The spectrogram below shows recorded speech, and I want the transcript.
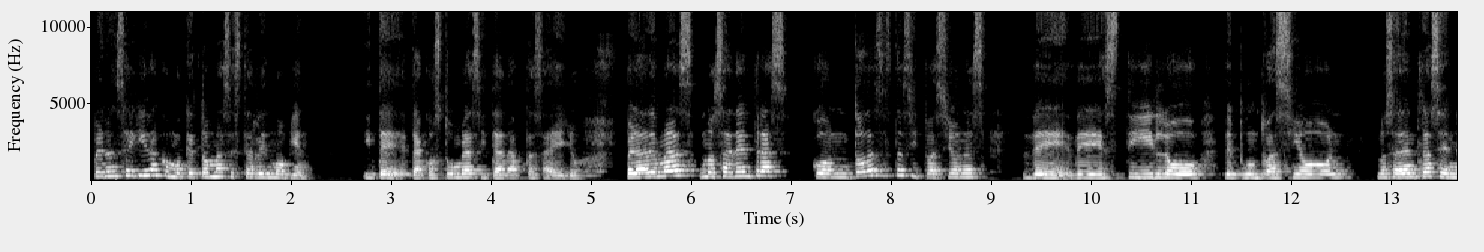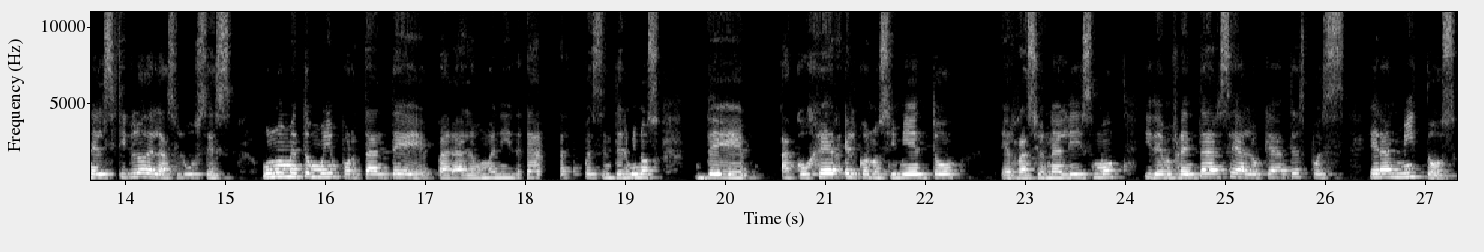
pero enseguida como que tomas este ritmo bien y te, te acostumbras y te adaptas a ello. Pero además nos adentras con todas estas situaciones de, estilo, de puntuación, nos adentras en el siglo de las luces, un momento muy importante para la humanidad, pues en términos de acoger el conocimiento, el racionalismo y de enfrentarse a lo que antes pues eran mitos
